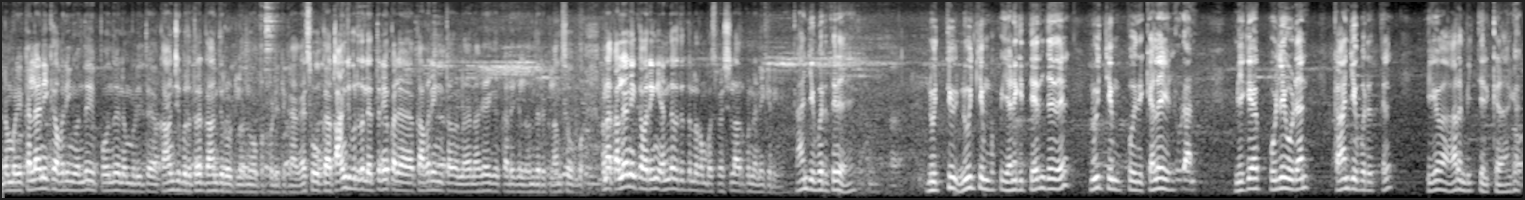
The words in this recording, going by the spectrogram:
நம்முடைய கல்யாணி கவரிங் வந்து இப்போ வந்து நம்முடைய காஞ்சிபுரத்தில் காந்தி ரோட்டில் வந்து ஓப்பன் பண்ணியிருக்காங்க ஸோ காஞ்சிபுரத்தில் எத்தனையோ கல கவரிங் த- நகை கடைகள் வந்து இருக்கலாம் ஸோ ஆனால் கல்யாணி கவரிங் எந்த விதத்தில் ரொம்ப ஸ்பெஷலாக இருக்கும்னு நினைக்கிறீங்க? காஞ்சிபுரத்தில் நூற்றி நூற்றி முப்பது எனக்கு தெரிஞ்சதில் நூற்றி முப்பது கிளைகளுடன் மிக புலியுடன் காஞ்சிபுரத்தில் மிக ஆரம்பித்திருக்கிறார்கள்.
